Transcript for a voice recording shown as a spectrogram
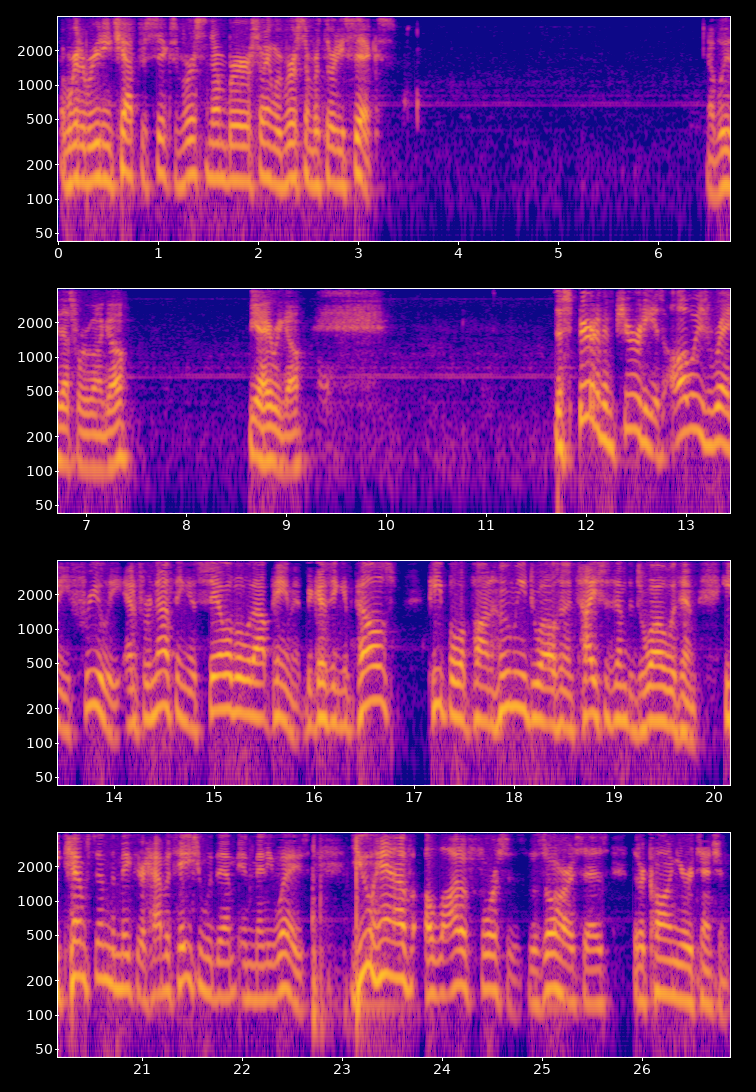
And we're going to be reading chapter 6, verse number, starting with verse number 36. I believe that's where we want to go. Yeah, here we go. The spirit of impurity is always ready freely and for nothing is saleable without payment because he compels people upon whom he dwells and entices them to dwell with him. He tempts them to make their habitation with them in many ways. You have a lot of forces, the Zohar says, that are calling your attention.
